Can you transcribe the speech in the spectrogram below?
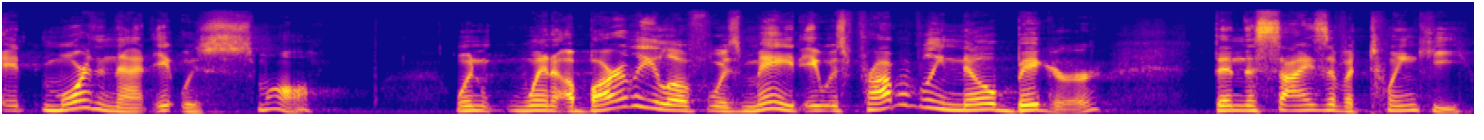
it, more than that, it was small. When, when a barley loaf was made, it was probably no bigger than the size of a Twinkie.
